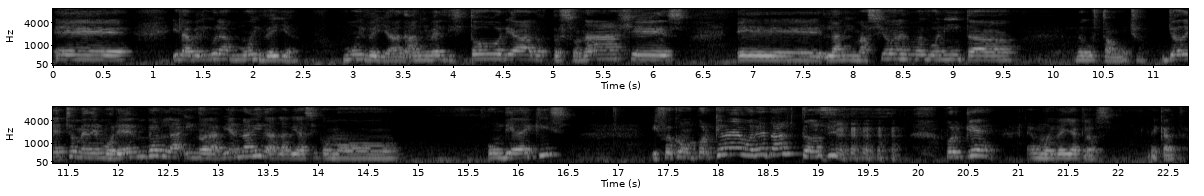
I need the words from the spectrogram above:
Eh, y la película es muy bella, muy bella, a nivel de historia, los personajes, eh, la animación es muy bonita, me gusta mucho. Yo de hecho me demoré en verla y no la vi en Navidad, la vi así como un día X. Y fue como, ¿por qué me demoré tanto? Así, ¿Por qué? Es muy bella Klaus. Me encanta.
